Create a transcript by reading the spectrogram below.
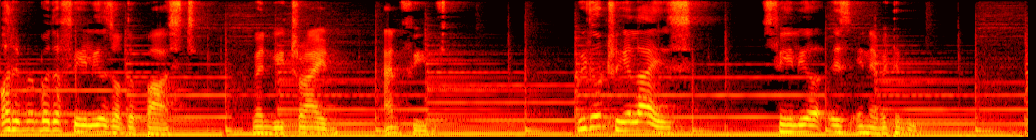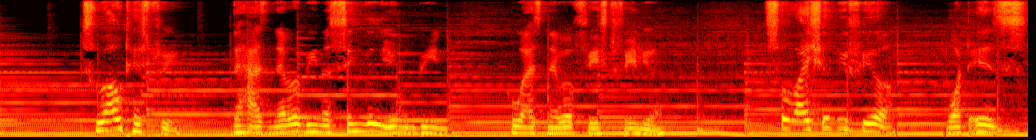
or remember the failures of the past when we tried and failed. We don't realize failure is inevitable. Throughout history, there has never been a single human being who has never faced failure. So, why should we fear what is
